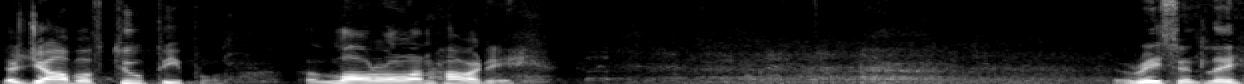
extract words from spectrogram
a job of two people Laurel and Hardy. Recently,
